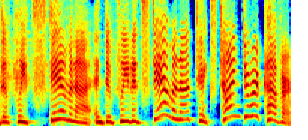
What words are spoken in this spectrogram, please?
Depletes stamina, and depleted stamina takes time to recover.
